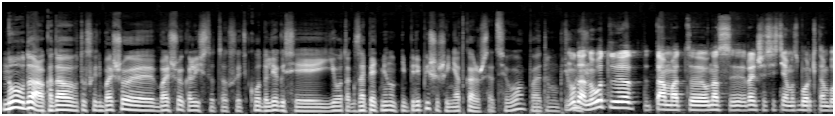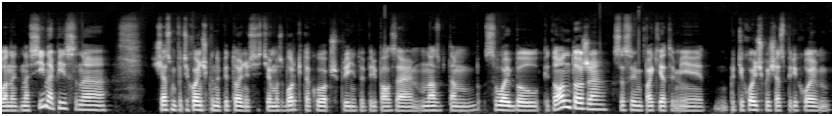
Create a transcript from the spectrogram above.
Ну да, когда, так сказать, большое, большое количество, так сказать, кода Legacy, его так за 5 минут не перепишешь и не откажешься от всего, поэтому Ну да, ну вот э, там от, э, у нас э, раньше система сборки там была на, на C написана, Сейчас мы потихонечку на питоне систему сборки такую общепринятую переползаем. У нас там свой был питон тоже со своими пакетами. Потихонечку сейчас переходим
